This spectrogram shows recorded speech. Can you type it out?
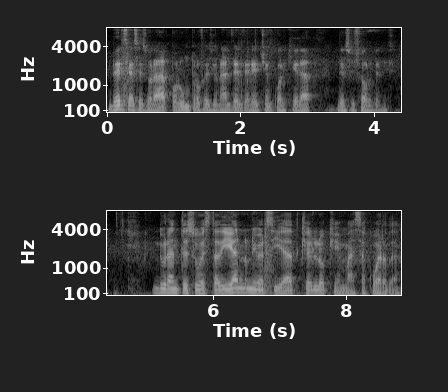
verse asesorada por un profesional del derecho en cualquiera de sus órdenes. Durante su estadía en la universidad, ¿qué es lo que más acuerda?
